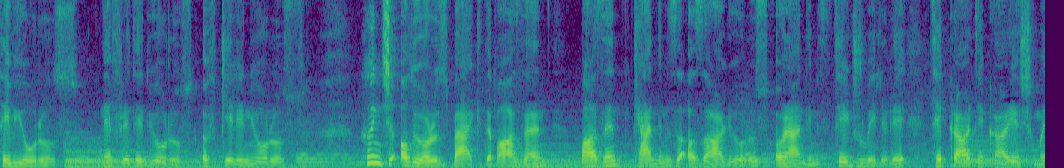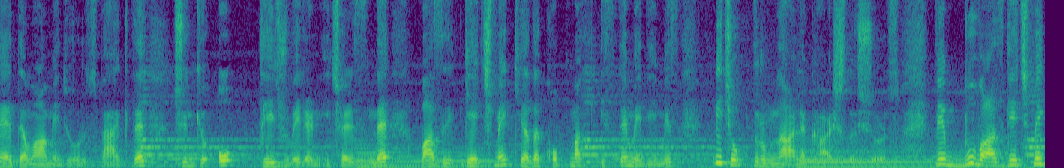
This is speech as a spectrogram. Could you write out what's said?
seviyoruz, nefret ediyoruz, öfkeleniyoruz. Hınç alıyoruz belki de bazen. Bazen kendimizi azarlıyoruz. Öğrendiğimiz tecrübeleri tekrar tekrar yaşamaya devam ediyoruz belki de. Çünkü o tecrübelerin içerisinde vazgeçmek ya da kopmak istemediğimiz birçok durumlarla karşılaşıyoruz. Ve bu vazgeçmek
